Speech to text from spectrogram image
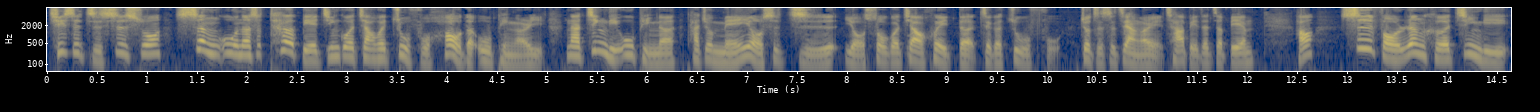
其实只是说圣物呢，是特别经过教会祝福后的物品而已。那敬礼物品呢，它就没有是指有受过教会的这个祝福，就只是这样而已，差别在这边。好，是否任何敬礼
